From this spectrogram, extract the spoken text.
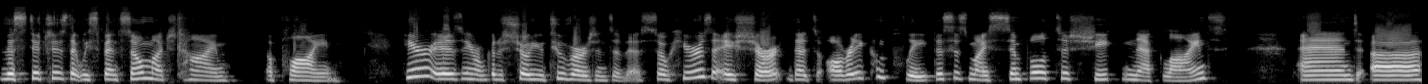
the stitches that we spent so much time applying. Here is, here I'm going to show you two versions of this. So here's a shirt that's already complete. This is my simple to chic necklines. And uh,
